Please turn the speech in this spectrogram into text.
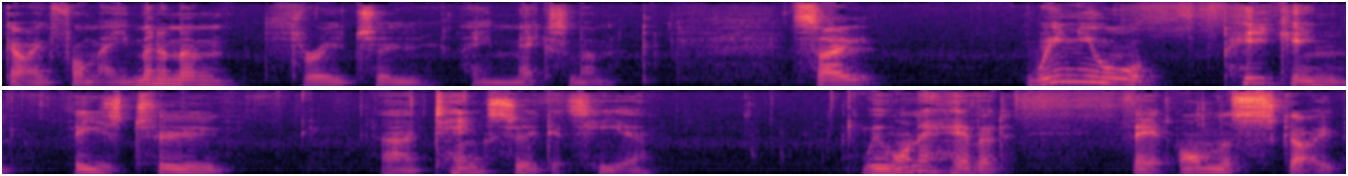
going from a minimum through to a maximum. So when you're peaking these two uh, tank circuits here, we want to have it that on the scope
